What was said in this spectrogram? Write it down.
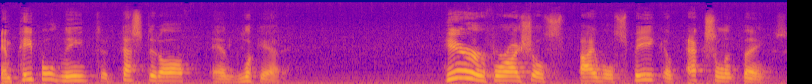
And people need to dust it off and look at it. Hear, for I, shall, I will speak of excellent things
